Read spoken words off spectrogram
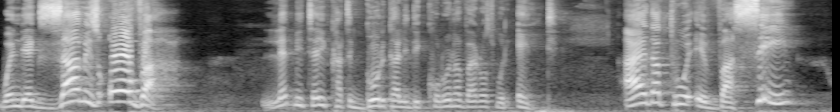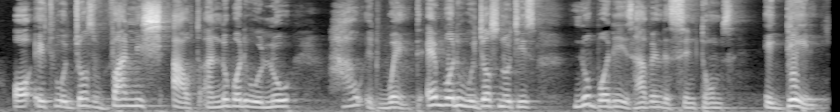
when the exam is over, let me tell you categorically the coronavirus will end. Either through a vaccine or it will just vanish out and nobody will know how it went. Everybody will just notice nobody is having the symptoms again.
